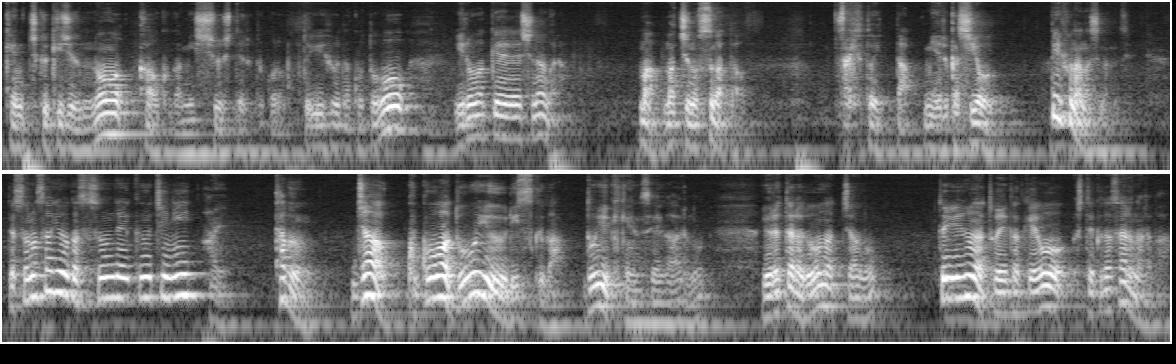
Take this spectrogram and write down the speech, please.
建築基準の家屋が密集しているところというふうなことを色分けしながら、まあ、街の姿を先ほど言った見える化しようっていうふうな話なんですよ。でその作業が進んでいくうちに、はい、多分じゃあここはどういうリスクがどういう危険性があるの？揺れたらどうなっちゃうの？というふうな問いかけをしてくださるならば、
